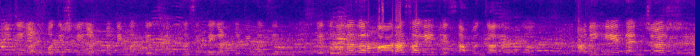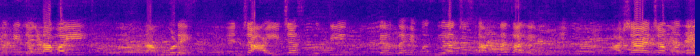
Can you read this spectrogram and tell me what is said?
ही जी गणपती श्री गणपती मंदिर स्वप्नसिद्धी गणपती मंदिर ते दोन हजार बारा साली इथे स्थापन झालं होतं. आणि हे त्यांच्या श्रीमती दगडाबाई रामगुडे यांच्या आईच्या स्मृतीत्यर्थ हे मंदिराची स्थापना झालेली होती. अशा याच्यामध्ये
